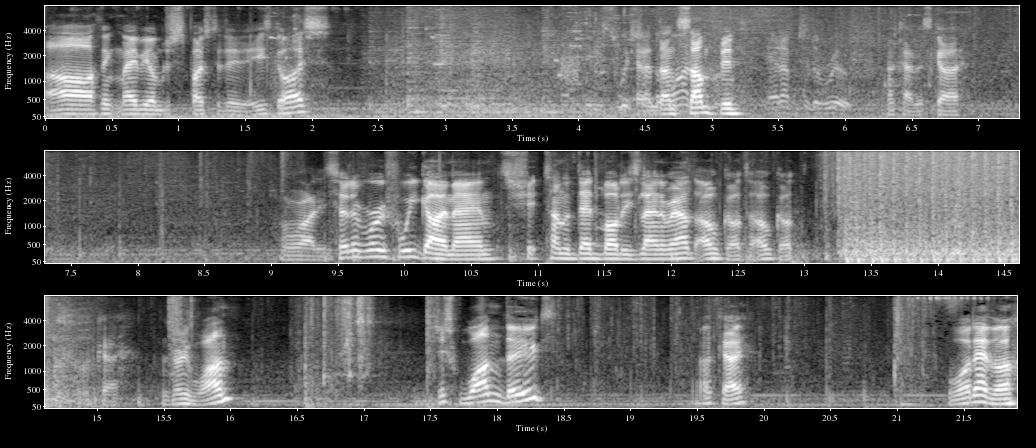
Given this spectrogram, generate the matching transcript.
Oh, I think maybe I'm just supposed to do these guys. Okay, I've done something. Okay, let's go. Alrighty, to the roof we go, man. Shit ton of dead bodies laying around. Oh god, oh god. Okay. Is there only one? Just one dude? Okay. Whatever.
